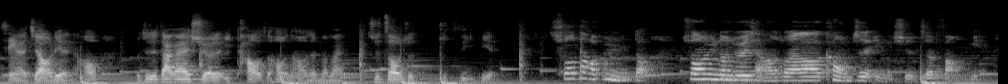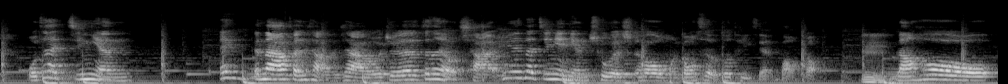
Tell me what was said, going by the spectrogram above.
请了教练，然后我就是大概学了一套之后，然后再慢慢就之后就就自己练。说到运动，说到运动就会想到说要控制饮食这方面。我在今年，哎、跟大家分享一下，我觉得真的有差，因为在今年年初的时候，我们公司有做体检报告，嗯，然后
